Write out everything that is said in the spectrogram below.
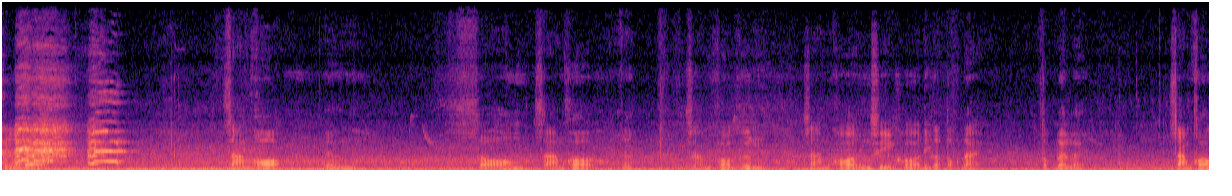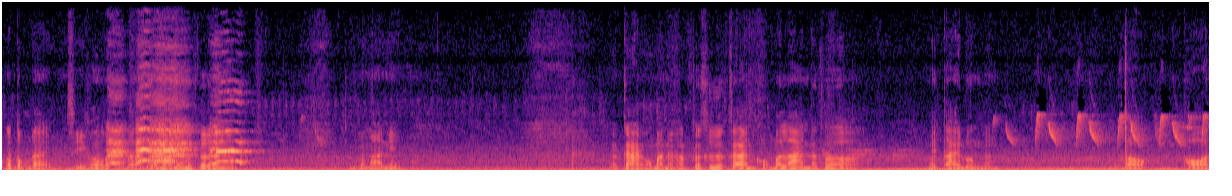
ก็จะได้สามข้อหนึ่ง สองสามข้อนะสามข้อครึ่งสามข้อถึงสี่ข้อที่ก็ตกได้ ตกได้เลยสามข้อก็ตกได้สี่ข้อก็ตกได้ประมาณนี้ไม่เกินนี้ครับ ประมาณนี้ อาการของมันนะครับ ก็คืออาการของบาลานซ์แล้วก็ไม่ตายรวมกัน ตอกถอน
